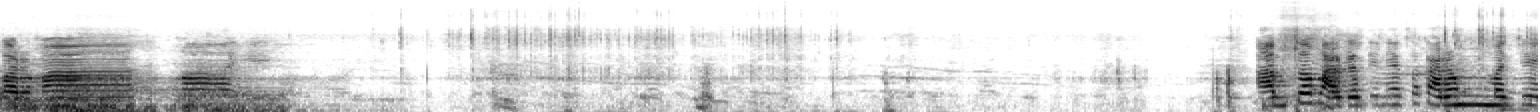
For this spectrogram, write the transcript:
परमात्मा एक. आमचं मार्गात येण्याचं कारण म्हणजे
